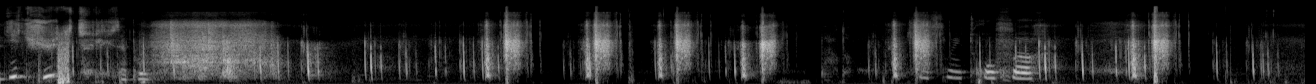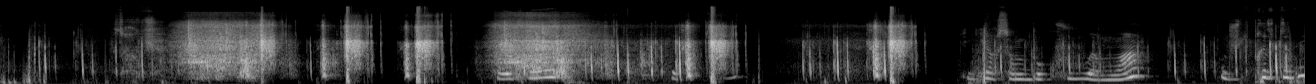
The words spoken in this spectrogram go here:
dis juste les abonnés. Pardon. Son est trop fort. qui ressemble beaucoup à moi. Je te présentais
